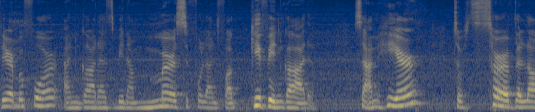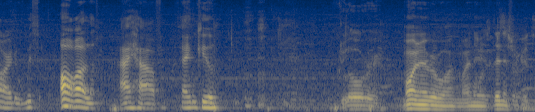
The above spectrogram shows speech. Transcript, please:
there before, and God has been a merciful and forgiving God. So I'm here to serve the Lord with all I have. Thank you. Glory. Morning, everyone. My name is Dennis Ricketts,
